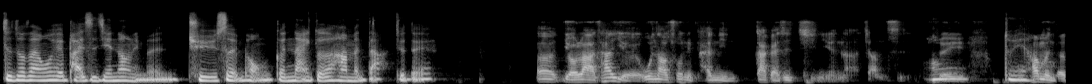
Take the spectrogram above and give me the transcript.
制作单位会排时间让你们去摄影棚跟哪一个他们打，对不对。呃，有啦，他有问到说你排龄大概是几年啊，这样子，所以对呀，他们的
